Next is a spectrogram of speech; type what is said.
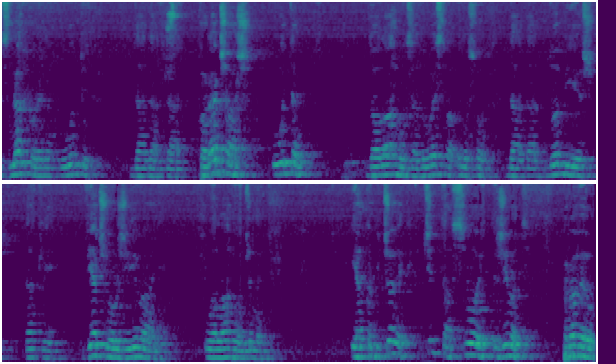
znakove na putu da, da, da koračaš putem do Allahovog zadovoljstva, odnosno da, da dobiješ dakle, vječno uživanje u Allahovom dženetu. I ako bi čovjek čitav svoj život proveo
